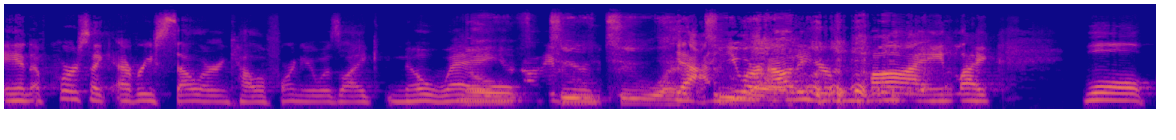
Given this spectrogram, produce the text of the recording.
And of course, like every seller in California was like, no way. No, you're too, your, too, uh, yeah, too you are out of your mind. Like, well,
